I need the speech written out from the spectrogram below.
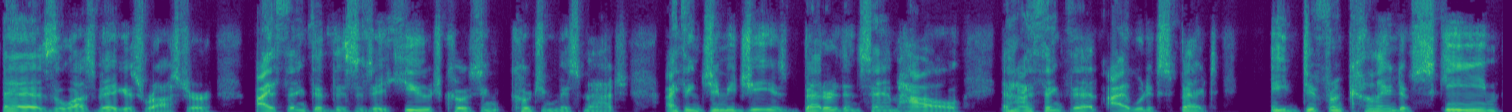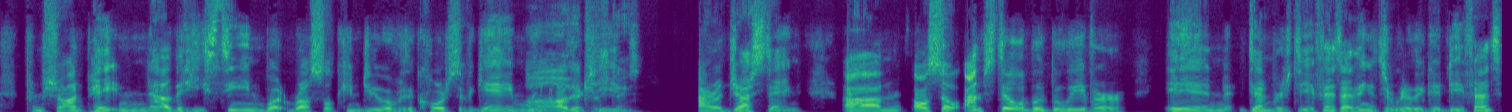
as the Las Vegas roster. I think that this is a huge coaching coaching mismatch. I think Jimmy G is better than Sam Howell, and I think that I would expect a different kind of scheme from Sean Payton now that he's seen what Russell can do over the course of a game when Oh, other teams are adjusting. Um, also, I'm still a big believer in Denver's defense. I think it's a really good defense.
